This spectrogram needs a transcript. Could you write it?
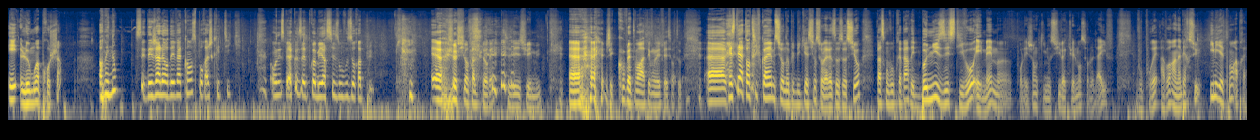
Et le mois prochain. Oh, mais non C'est déjà l'heure des vacances pour H Critique. On espère que cette première saison vous aura plu. Euh, je suis en train de pleurer, je, suis ému. Euh, J'ai complètement raté mon effet surtout. Euh, restez attentifs quand même sur nos publications sur les réseaux sociaux parce qu'on vous prépare des bonus estivaux et même pour les gens qui nous suivent actuellement sur le live, vous pourrez avoir un aperçu immédiatement après.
